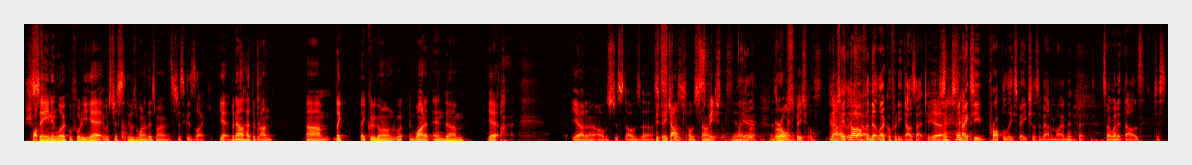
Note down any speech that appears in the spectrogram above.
Shocking. seen in local footy. Yeah, it was just it was one of those moments. Just because like yeah, Benal had the run. Um, they they could have gone on and won it, and um, yeah, yeah. I don't know. I was just I was uh, Bit speechless. stunned. I was stunned. Speechless. Yeah. Like, Yeah. We're, we're were all many. speechless. No, Absolutely. It's not shocked. often that local footy does that to you. Yeah. It just, just makes you properly speechless about a moment. But so when it does, just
